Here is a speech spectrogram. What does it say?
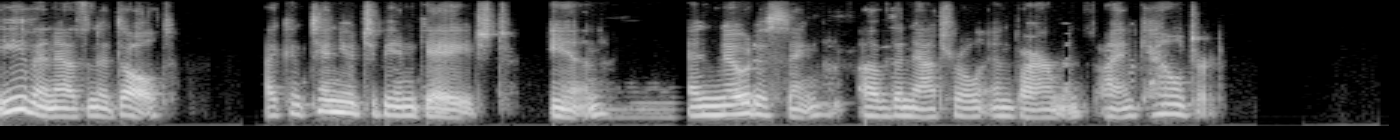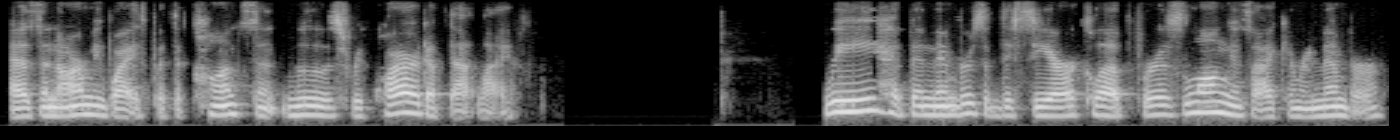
Even as an adult, I continued to be engaged in and noticing of the natural environments I encountered as an army wife with the constant moves required of that life. We have been members of the Sierra Club for as long as I can remember.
